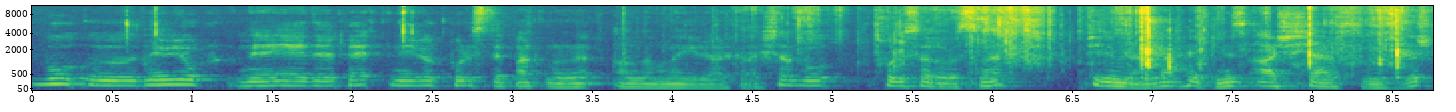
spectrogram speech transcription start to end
Bu e, New York NYDP New York Polis Departmanı anlamına geliyor arkadaşlar. Bu polis arabasına filmlerden hepiniz aşinarsınızdır.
